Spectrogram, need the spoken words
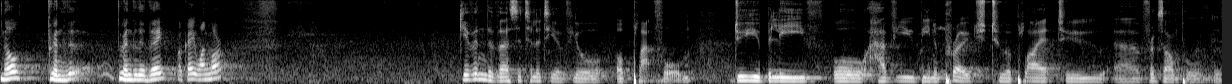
No? To end the, to end the day? Okay, one more? Given the versatility of your of platform, do you believe or have you been approached to apply it to, uh, for example, the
